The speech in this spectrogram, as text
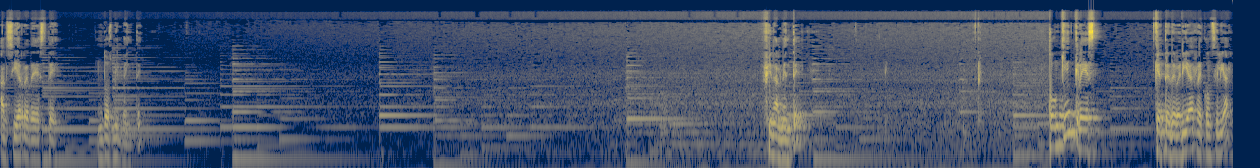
al cierre de este 2020? Finalmente, ¿con quién crees que te deberías reconciliar?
